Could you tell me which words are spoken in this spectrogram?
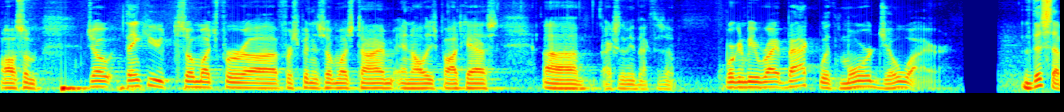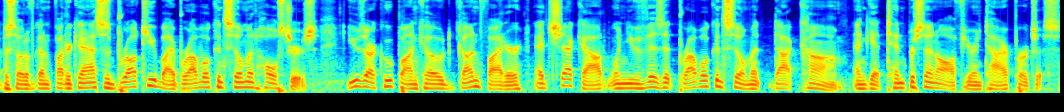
Awesome, Joe. Thank you so much for uh, for spending so much time in all these podcasts. Uh, actually, let me back this up. We're going to be right back with more Joe Weyer. This episode of Gunfighter Cast is brought to you by Bravo Concealment Holsters. Use our coupon code GUNFIGHTER at checkout when you visit bravoconcealment.com and get 10% off your entire purchase.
